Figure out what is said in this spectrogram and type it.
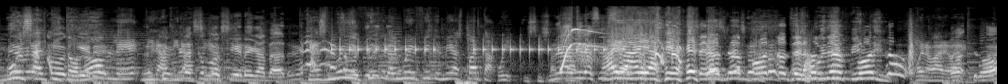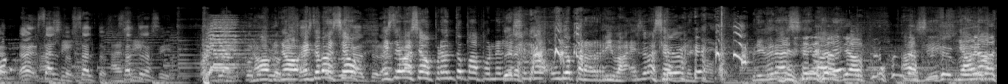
mira, un saltito doble. Mira, mira, Mira cómo así, quiere así. ganar. Que es muy difícil, es muy difícil. Mira, Esparta. Uy, y si salta. Mira, mira, si Ay, ay, ay. Te das una foto, te das una foto. Bueno, vale, vale. saltos, saltos, así. saltos así. No, bloque, no, ¿sabes? es demasiado, es demasiado pronto para ponerles uno, uno para arriba. Es demasiado pronto. Primero así. Así. Y ahora,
